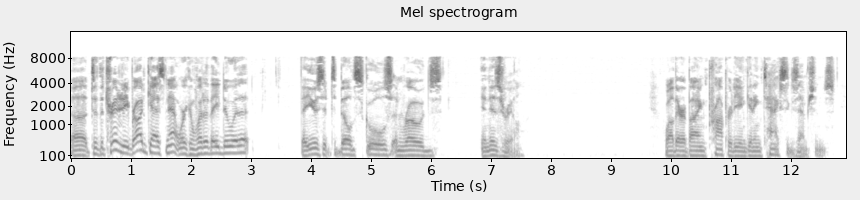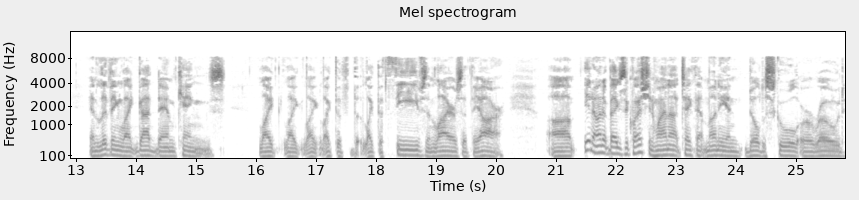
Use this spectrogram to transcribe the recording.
uh, to the Trinity Broadcast Network. And what do they do with it? They use it to build schools and roads in Israel. While they're buying property and getting tax exemptions and living like goddamn kings like like like like the, the like the thieves and liars that they are. Uh, you know, and it begs the question: Why not take that money and build a school or a road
